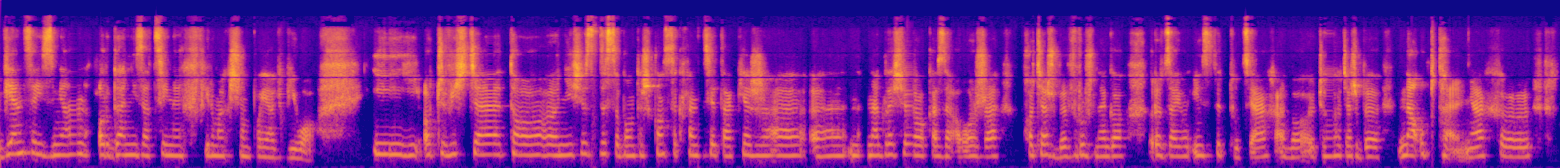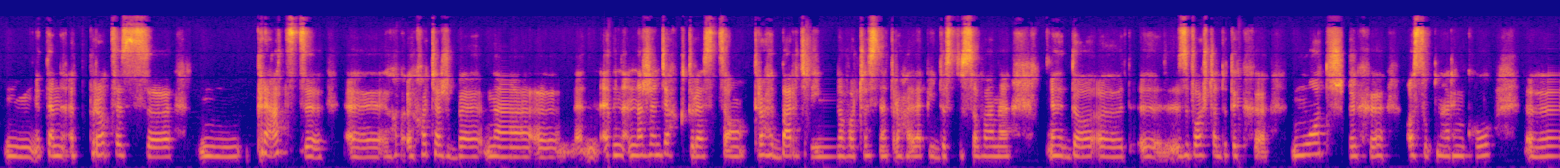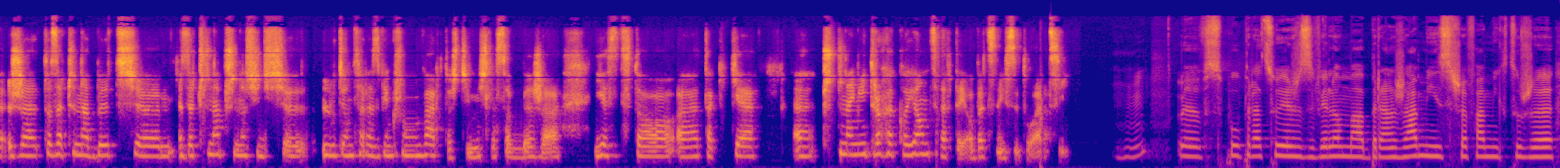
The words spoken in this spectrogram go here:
więcej zmian organizacyjnych w firmach się pojawiło. I oczywiście to niesie ze sobą też konsekwencje takie, że e, nagle się okazało, że chociażby w różnego rodzaju instytucjach albo czy chociażby na uczelniach e, ten proces pracy, chociażby na narzędziach, które są trochę bardziej nowoczesne, trochę lepiej dostosowane do, zwłaszcza do tych młodszych osób na rynku, że to zaczyna być, zaczyna przynosić przynosić e, ludziom coraz większą wartość i myślę sobie, że jest to e, takie e, przynajmniej trochę kojące w tej obecnej sytuacji. Mhm. Współpracujesz z wieloma branżami, z szefami, którzy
